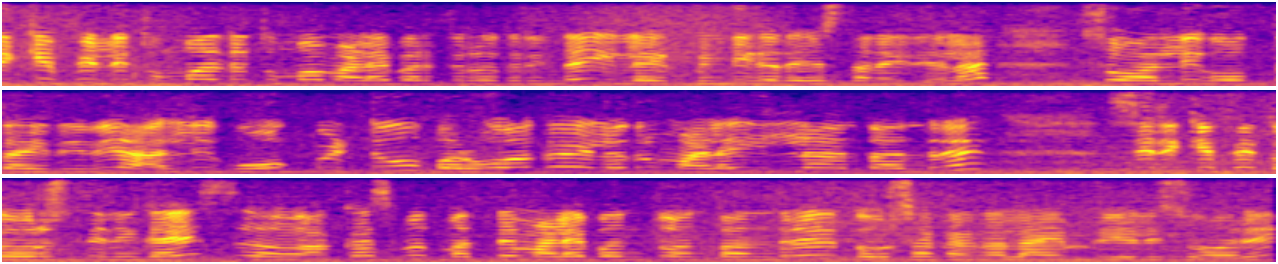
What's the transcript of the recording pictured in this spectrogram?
ಮ್, ಫಿಲ್ಲಿ ತುಂಬಾ ಅಂದ್ರೆ ತುಂಬಾ ಮಳೆ ಬರ್ತಿರೋದ್ರಿಂದ ಇಲ್ಲೇ ಬಿಂಡಿಗ ದೇವಸ್ಥಾನ ಇದೆಯಲ್ಲ? ಸೊ ಅಲ್ಲಿಗೆ ಹೋಗ್ತಾ ಇದೀವಿ ಅಲ್ಲಿಗೆ ಹೋಗ್ಬಿಟ್ಟು ಬರುವಾಗ ಎಲ್ಲಾದ್ರೂ ಮಳೆ ಇಲ್ಲ ಅಂತ ಅಂದ್ರೆ ಸಿರಿಕೆಫೆ ತೋರಿಸ್ತೀನಿ ಗೈಸ್ ಅಕಸ್ಮಾತ್ ಮತ್ತೆ ಮಳೆ ಬಂತು ಅಂತ ಅಂದ್ರೆ ತೋರ್ಸಕ್ಕಾಗಲ್ಲ I am really sorry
